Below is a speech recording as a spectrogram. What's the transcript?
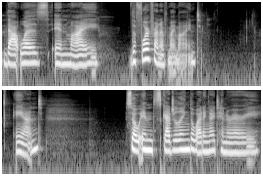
that was in my the forefront of my mind. And so, in scheduling the wedding itinerary,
